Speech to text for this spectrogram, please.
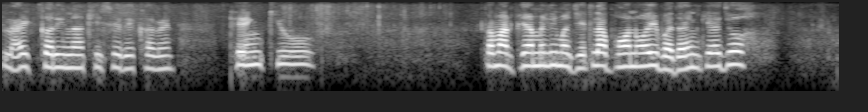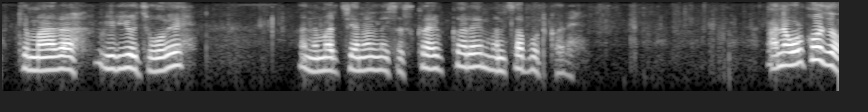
લાઈક કરી નાખી છે રેખાબેન. થેન્ક યુ તમારી ફેમિલીમાં જેટલા ફોન હોય બધાને કહેજો કે મારા વીડિયો જોવે અને મારી ચેનલને સબસ્ક્રાઈબ કરે મને સપોર્ટ કરે. આને ઓળખો છો?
